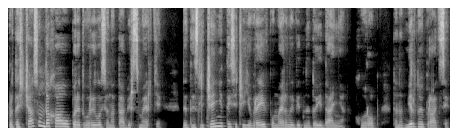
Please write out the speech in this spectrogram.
Проте з часом Дахау перетворилося на табір смерті, де незліченні тисячі євреїв померли від недоїдання, хвороб та надмірної праці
